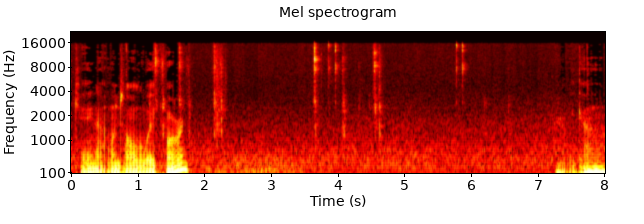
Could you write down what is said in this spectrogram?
Okay, that one's all the way forward. There we go.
